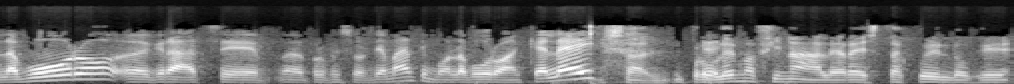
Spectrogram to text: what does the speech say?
lavoro, eh, grazie eh, professor Diamanti, buon lavoro anche a lei. Sa, il problema eh... finale resta quello che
